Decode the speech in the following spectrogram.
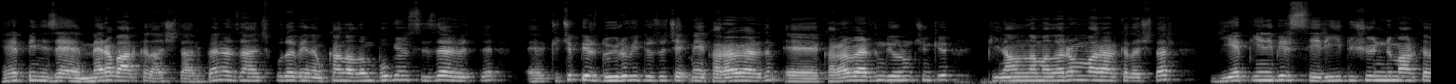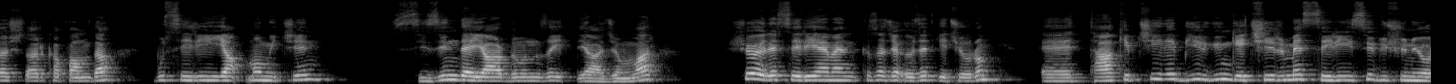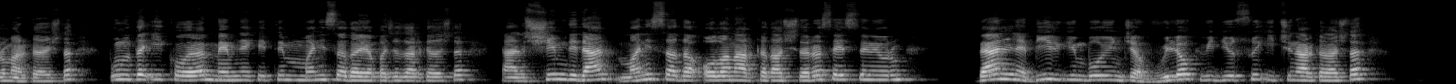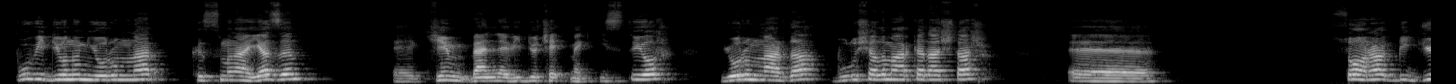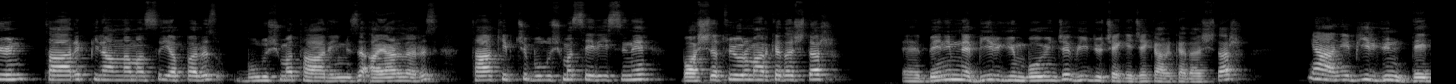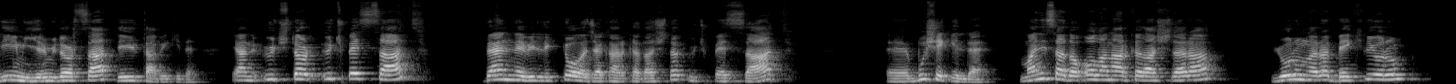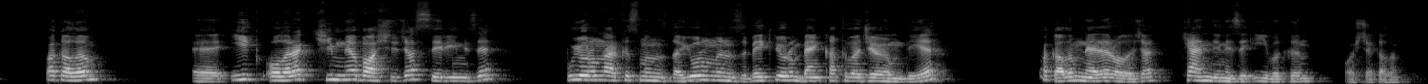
Hepinize merhaba arkadaşlar. Ben Özenç. Bu da benim kanalım. Bugün sizlerle birlikte e, küçük bir duyuru videosu çekmeye karar verdim. E, karar verdim diyorum çünkü planlamalarım var arkadaşlar. Yepyeni bir seri düşündüm arkadaşlar kafamda. Bu seriyi yapmam için sizin de yardımınıza ihtiyacım var. Şöyle seriye hemen kısaca özet geçiyorum. Ee, takipçiyle bir gün geçirme serisi düşünüyorum arkadaşlar. Bunu da ilk olarak memleketim Manisa'da yapacağız arkadaşlar. Yani şimdiden Manisa'da olan arkadaşlara sesleniyorum. Benle bir gün boyunca vlog videosu için arkadaşlar bu videonun yorumlar kısmına yazın. Ee, kim benle video çekmek istiyor? Yorumlarda buluşalım arkadaşlar. Ee, sonra bir gün tarih planlaması yaparız. Buluşma tarihimizi ayarlarız. Takipçi buluşma serisini başlatıyorum arkadaşlar. Ee, benimle bir gün boyunca video çekecek arkadaşlar. Yani bir gün dediğim 24 saat değil tabii ki de. Yani 3-4 3-5 saat benle birlikte olacak arkadaşlar. 3-5 saat. Ee, bu şekilde. Manisa'da olan arkadaşlara yorumlara bekliyorum. Bakalım ee, ilk olarak kimle başlayacağız serimize. Bu yorumlar kısmınızda yorumlarınızı bekliyorum ben katılacağım diye. Bakalım neler olacak. Kendinize iyi bakın. Hoşçakalın.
